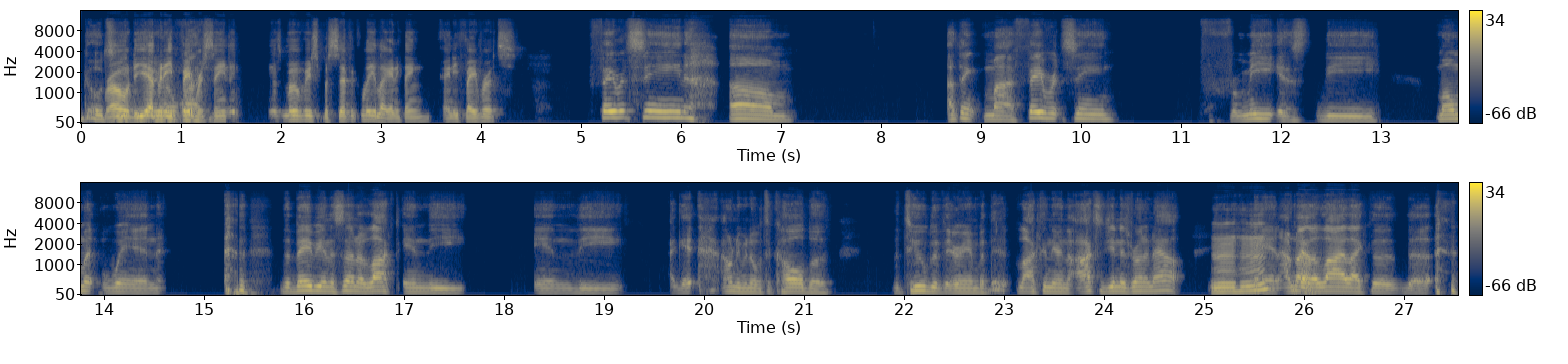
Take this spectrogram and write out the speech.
Go bro do you have any favorite scenes in this movie specifically? Like anything any favorites? Favorite scene um I think my favorite scene for me is the moment when the baby and the son are locked in the in the I get I don't even know what to call the the tube that they're in, but they're locked in there and the oxygen is running out. Mm-hmm. And I'm not yeah. gonna lie, like the the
